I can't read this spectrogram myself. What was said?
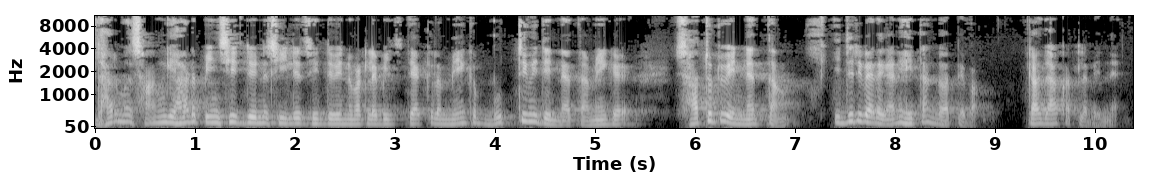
ධර්ම සංඝයාට පින් සිද්ධ වෙන්න සීල සිද්ධ වෙන්නවට ලැබිච්ච දෙයක් කියලා මේක බුද්ධි විදින්න නැත්තම් මේක සතුටු වෙන්නේ නැත්තම් ඉදිරි වැඩ ගැන හිතන්නවත් එපා. කවදාකවත් ලැබෙන්නේ නැහැ.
